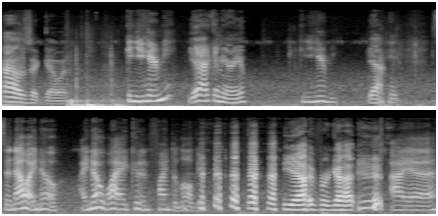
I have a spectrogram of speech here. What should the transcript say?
How's it going? Can you hear me? Yeah, I can hear you. Can you hear me? Yeah. Okay. So now I know. I know why I couldn't find the lobby. yeah, I forgot. I uh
